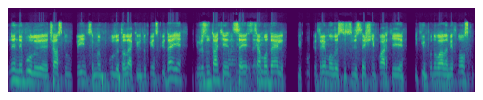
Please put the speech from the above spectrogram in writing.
Вони не були часто українцями, були далекі від української ідеї, і в результаті це, ця модель, яку підтримували соціалістичні партії, які опонували Міхновському,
